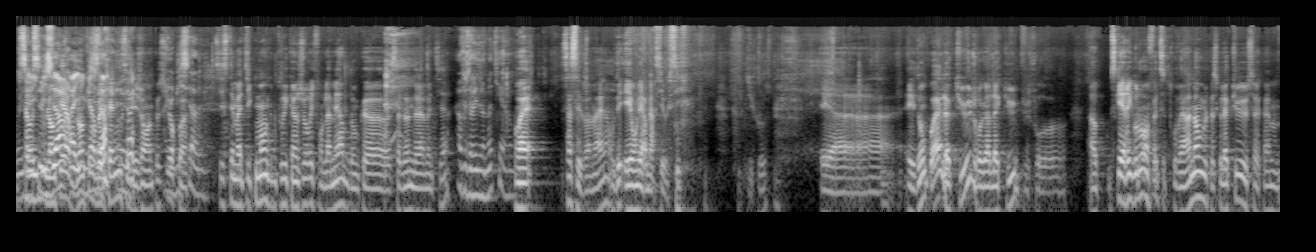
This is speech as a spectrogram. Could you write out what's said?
Oui, ça à aussi, Blanquer, à Blanquer. Balkany, c'est des gens un peu Ah, sûrs. Quoi. Systématiquement, tous les 15 jours, ils font de la merde, donc euh, ça donne de la matière. Ah, vous avez de la matière. Ouais, ça c'est pas mal. Et on les remercie aussi, du coup. Et, euh, et donc, ouais, l'actu, je regarde l'actu. puis Faut... Alors, ce qui est rigolo, en fait, c'est de trouver un angle, parce que l'actu, c'est quand même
